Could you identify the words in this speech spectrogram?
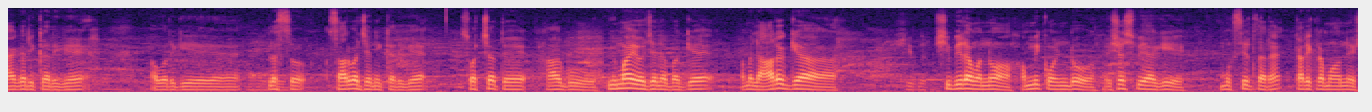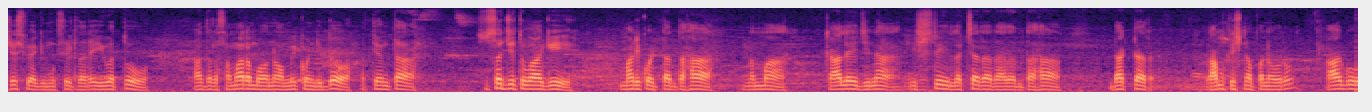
ನಾಗರಿಕರಿಗೆ ಅವರಿಗೆ ಪ್ಲಸ್ ಸಾರ್ವಜನಿಕರಿಗೆ ಸ್ವಚ್ಛತೆ ಹಾಗೂ ವಿಮಾ ಯೋಜನೆ ಬಗ್ಗೆ ಆಮೇಲೆ ಆರೋಗ್ಯ ಶಿಬಿರವನ್ನು ಹಮ್ಮಿಕೊಂಡು ಯಶಸ್ವಿಯಾಗಿ ಮುಗಿಸಿರ್ತಾರೆ, ಕಾರ್ಯಕ್ರಮವನ್ನು ಯಶಸ್ವಿಯಾಗಿ ಮುಗಿಸಿರ್ತಾರೆ. ಇವತ್ತು ಅದರ ಸಮಾರಂಭವನ್ನು ಹಮ್ಮಿಕೊಂಡಿದ್ದು ಅತ್ಯಂತ ಸುಸಜ್ಜಿತವಾಗಿ ಮಾಡಿಕೊಟ್ಟಂತಹ ನಮ್ಮ ಕಾಲೇಜಿನ ಹಿಸ್ಟ್ರಿ ಲೆಕ್ಚರರ್ ಡಾಕ್ಟರ್ ರಾಮಕೃಷ್ಣಪ್ಪನವರು ಹಾಗೂ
